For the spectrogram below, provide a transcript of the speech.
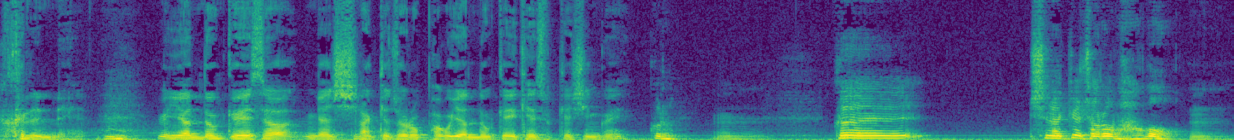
그랬네. 예, 그 연동교회에서 그러니까 신학교 졸업하고 연동교회 계속 계신 거예요? 그럼 음. 그 신학교 졸업하고 음.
